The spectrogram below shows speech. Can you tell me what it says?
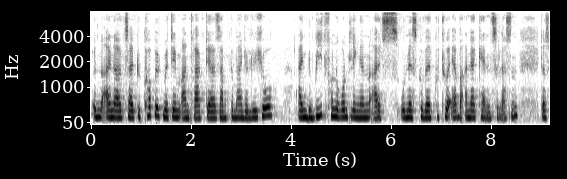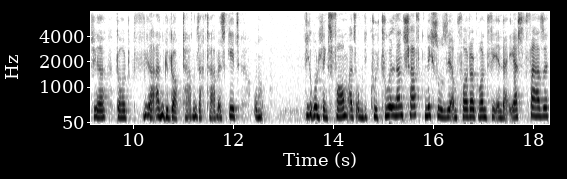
in einer Zeit gekoppelt mit dem Antrag der Samtgemeinde Lüchow, ein Gebiet von Rundlingen als UNESCO-Weltkulturerbe anerkennen zu lassen, dass wir dort wieder angedockt haben, gesagt haben, es geht um die Rundlingsform, also um die Kulturlandschaft, nicht so sehr im Vordergrund wie in der Erstphase,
